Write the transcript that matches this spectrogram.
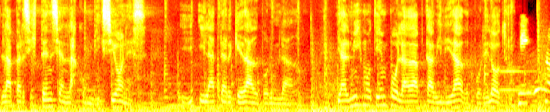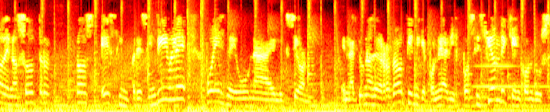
la persistencia en las convicciones y la terquedad, por un lado y al mismo tiempo la adaptabilidad por el otro. Ninguno de nosotros es imprescindible pues de una elección en la que uno es derrotado tiene que poner a disposición de quien conduce,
